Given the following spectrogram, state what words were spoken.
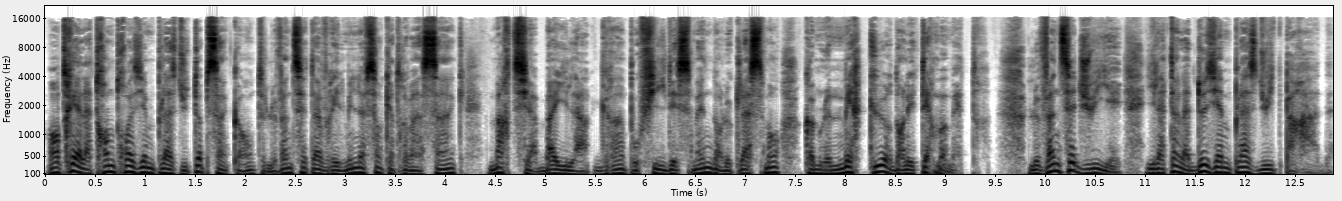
Entrée à la 33e place du top 50, le 27 avril 1985, Martia Baila grimpe au fil des semaines dans le classement comme le mercure dans les thermomètres. Le 27 juillet, il atteint la deuxième place du hit parade.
